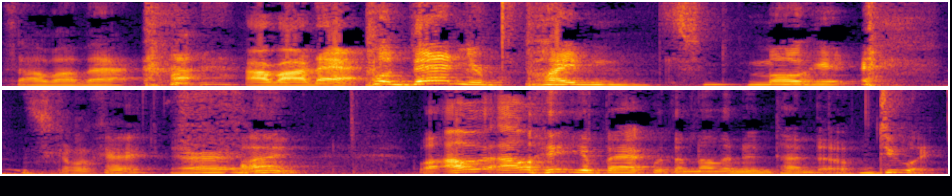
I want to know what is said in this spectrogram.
So how about that? How about that? Put that in your pipe and smoke it. Okay. All right. Fine. Well, I'll I'll hit you back with another Nintendo. Do it.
